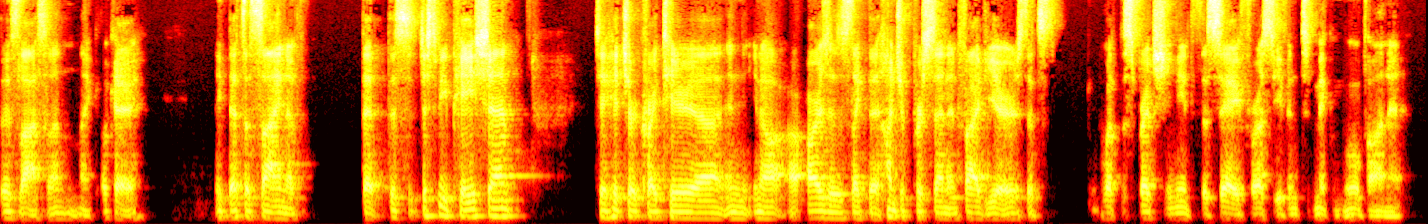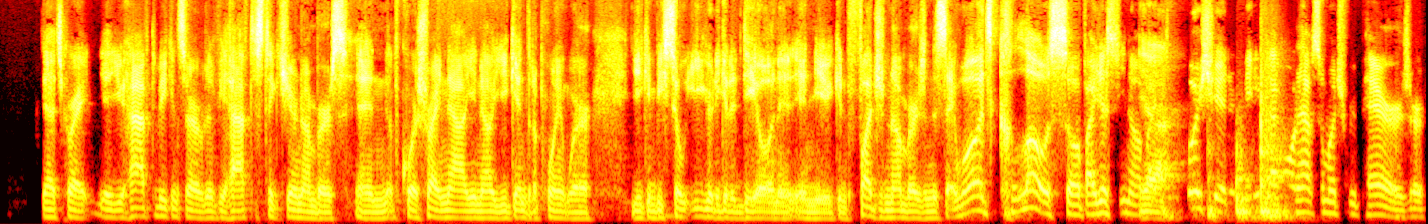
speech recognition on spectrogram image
this last one like okay like that's a sign of that this just to be patient to hit your criteria and you know ours is like the 100% in five years that's what the spreadsheet needs to say for us even to make a move on it it's great. Yeah, you have to be conservative. You have to stick to your numbers. And of course, right now, you know, you get to the point where you can be so eager to get a deal and, and you can fudge numbers and to say, well, it's close. So if I just, you know, yeah. if I just push it, maybe I won't have so much repairs or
